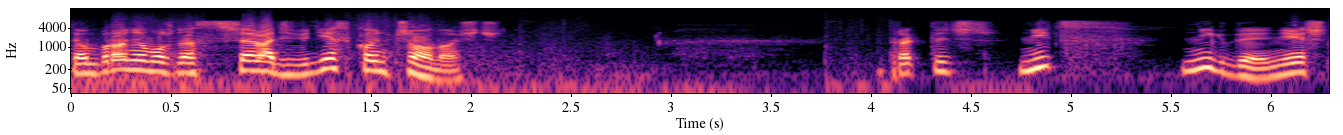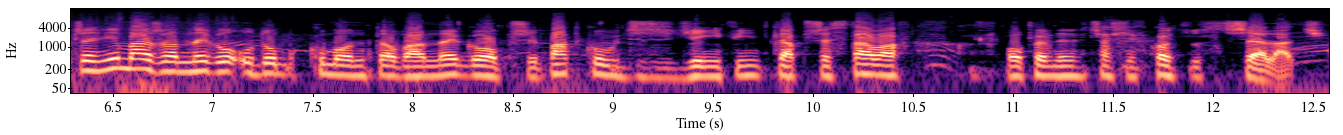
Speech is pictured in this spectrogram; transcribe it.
tą bronią można strzelać w nieskończoność. Praktycznie nic, nigdy, jeszcze nie ma żadnego udokumentowanego przypadku, gdzie Infinitka przestała w, po pewnym czasie w końcu strzelać.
